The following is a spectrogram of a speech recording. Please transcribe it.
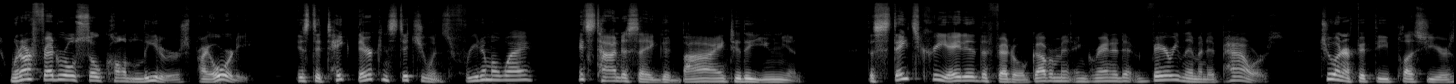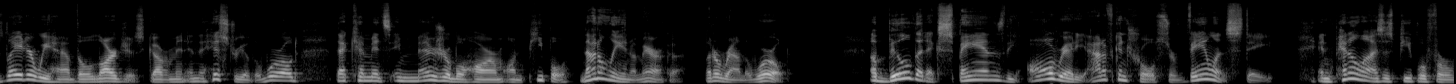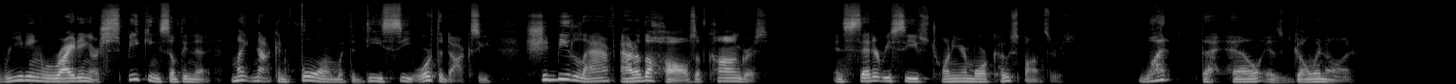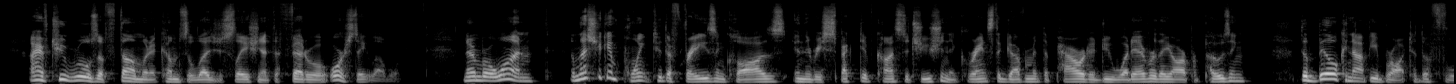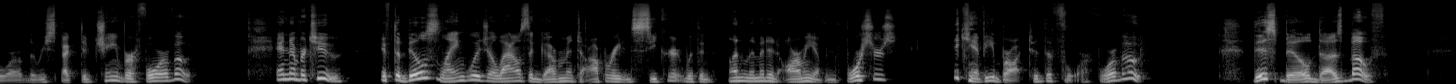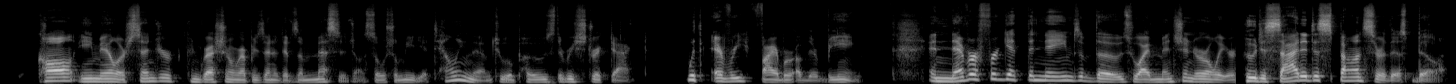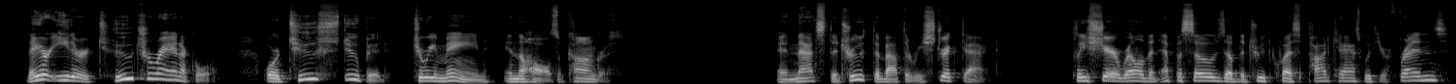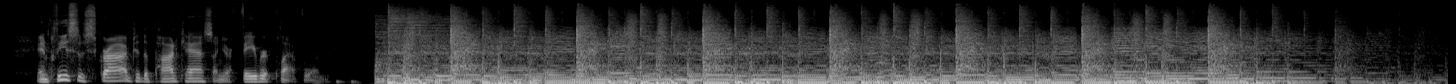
When our federal so called leaders' priority is to take their constituents' freedom away, it's time to say goodbye to the Union. The states created the federal government and granted it very limited powers. 250 plus years later, we have the largest government in the history of the world that commits immeasurable harm on people, not only in America, but around the world. A bill that expands the already out of control surveillance state and penalizes people for reading, writing, or speaking something that might not conform with the DC orthodoxy should be laughed out of the halls of Congress. Instead, it receives 20 or more co sponsors. What the hell is going on? I have two rules of thumb when it comes to legislation at the federal or state level. Number one, unless you can point to the phrase and clause in the respective constitution that grants the government the power to do whatever they are proposing, the bill cannot be brought to the floor of the respective chamber for a vote. And number two, if the bill's language allows the government to operate in secret with an unlimited army of enforcers, it can't be brought to the floor for a vote. This bill does both. Call, email, or send your congressional representatives a message on social media telling them to oppose the Restrict Act with every fiber of their being. And never forget the names of those who I mentioned earlier who decided to sponsor this bill. They are either too tyrannical or too stupid to remain in the halls of Congress. And that's the truth about the Restrict Act. Please share relevant episodes of the Truth Quest podcast with your friends, and please subscribe to the podcast on your favorite platform.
